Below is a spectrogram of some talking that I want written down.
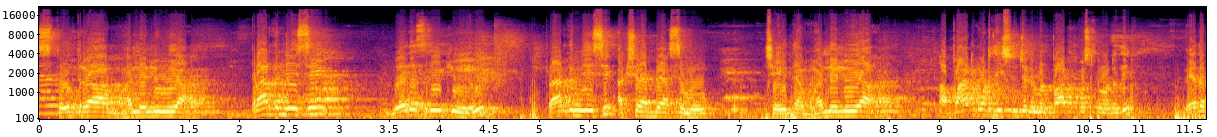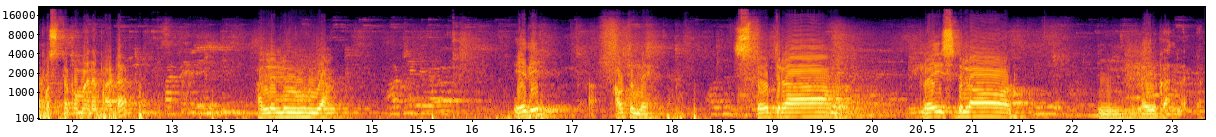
స్తోత్ర హల్లెలూయ. ప్రార్థన చేసి వేదశ్రీకి ప్రార్థన చేసి అక్షరాభ్యాసము చేద్దాం. హల్లెలూయ. ఆ పాట కూడా తీసుకుంటే మన పాట పుస్తకం ఉంటుంది వేద పుస్తకం అనే పాట. హల్లెలూయా. ఏది? అవుతుంది. స్తోత్ర. ప్రైస్ లార్డ్ లైవ్ కాదు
